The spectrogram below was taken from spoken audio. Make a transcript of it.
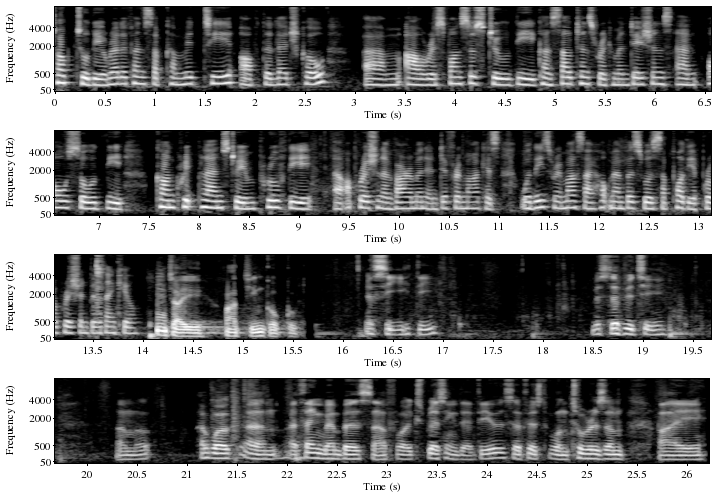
talk to the relevant subcommittee of the LegCo um, um, our responses to the consultants' recommendations and also the concrete plans to improve the uh, operation environment in different markets. With these remarks, I hope members will support the appropriation bill. Thank you. SCED. Mr. Deputy, um, I, work, um, I thank members uh, for expressing their views. Uh, first of all, on tourism, I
